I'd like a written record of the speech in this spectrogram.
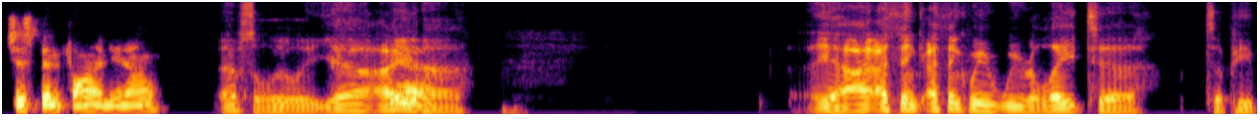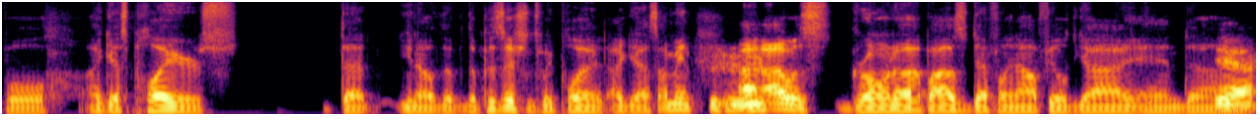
it's just been fun, you know. Absolutely. Yeah. I yeah. uh yeah, I, I, think I think we we relate to to people, I guess players that you know the the positions we played. I guess I mean mm-hmm. I, I, was growing up, I was definitely an outfield guy, and um, yeah,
